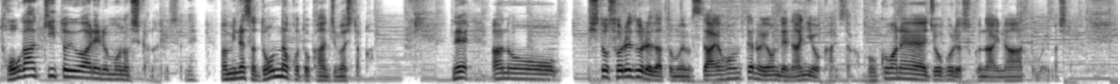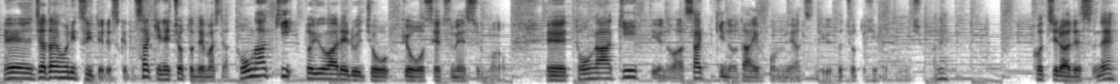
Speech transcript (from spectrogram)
ー、とがきと言われるものしかないですよね、まあ、皆さんどんなことを感じましたか？ねあのー、人それぞれだと思います。台本ってのを読んで何を感じたか。僕はね情報量少ないなと思いました。えー、じゃあ台本についてですけどさっきねちょっと出ましたとがきと言われる状況を説明するもの、えー、とがきっていうのはさっきの台本のやつで言うとちょっと開いてみましょうかね。こちらですね、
